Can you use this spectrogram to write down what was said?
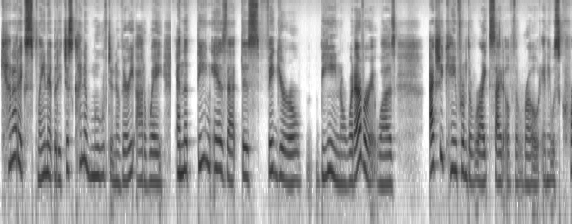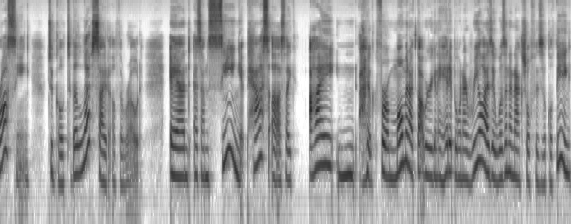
cannot explain it, but it just kind of moved in a very odd way. And the thing is that this figure or being or whatever it was actually came from the right side of the road and it was crossing to go to the left side of the road. And as I'm seeing it pass us, like I, I, for a moment I thought we were going to hit it, but when I realized it wasn't an actual physical thing,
